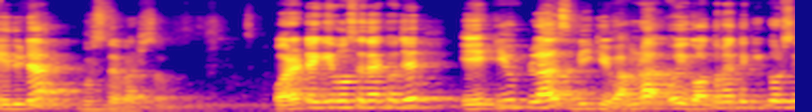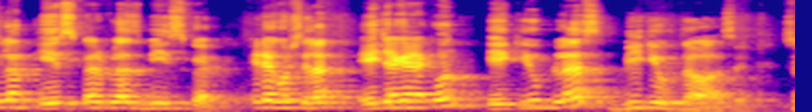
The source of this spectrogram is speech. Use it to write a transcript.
এই দুইটা বুঝতে পারছ। পরেরটা কি বলছে দেখো যে A cube plus B cube আমরা ওই গত ম্যাথে কি করছিলাম? A square plus B square এটা করছিলাম। এই জায়গায় এখন A cube plus B cube দেওয়া আছে। So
